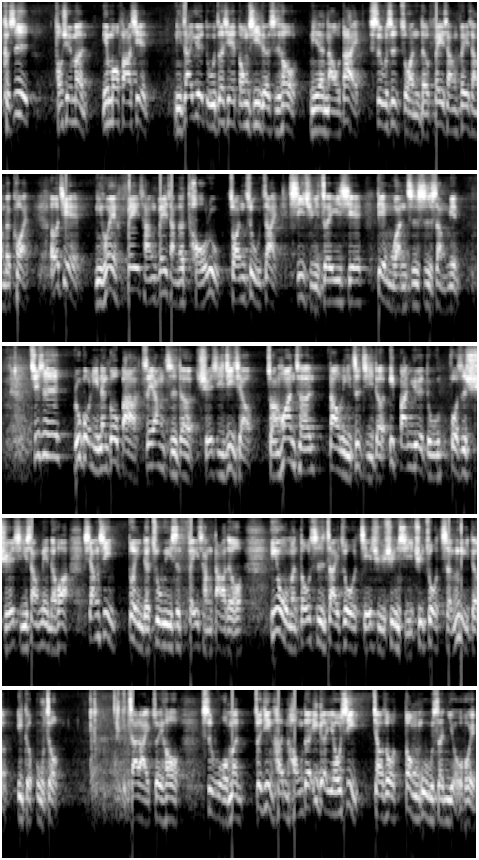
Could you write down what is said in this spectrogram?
可是同学们，你有没有发现，你在阅读这些东西的时候，你的脑袋是不是转得非常非常的快？而且你会非常非常的投入，专注在吸取这一些电玩知识上面。其实，如果你能够把这样子的学习技巧转换成到你自己的一般阅读或是学习上面的话，相信对你的注意是非常大的哦。因为我们都是在做截取讯息、去做整理的一个步骤。再来，最后是我们最近很红的一个游戏，叫做《动物森友会》。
